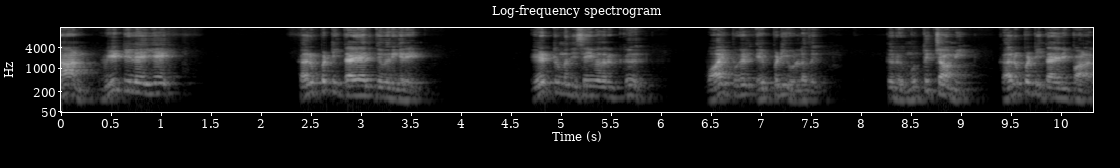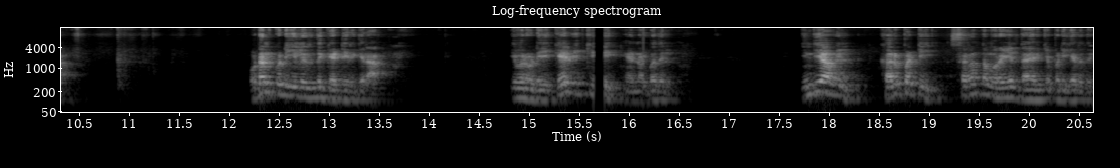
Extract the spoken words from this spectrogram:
நான் வீட்டிலேயே கருப்பட்டி தயாரித்து வருகிறேன். ஏற்றுமதி செய்வதற்கு வாய்ப்புகள் எப்படி உள்ளது? திரு. முத்துச்சாமி கருப்பட்டி தயாரிப்பாளர் உடன்குடியிலிருந்து கேட்டிருக்கிறார். இவருடைய கேள்விக்கு என்னுடைய பதில்? இந்தியாவில் கருப்பட்டி சிறந்த முறையில் தயாரிக்கப்படுகிறது.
